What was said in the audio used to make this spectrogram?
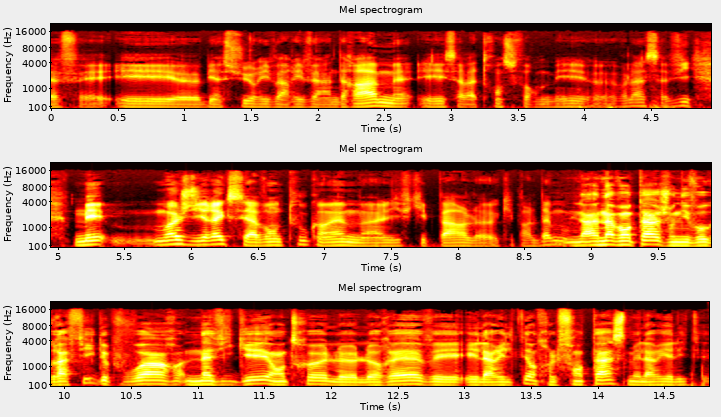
À fait. Et euh, bien sûr, il va arriver un drame et ça va transformer voilà, sa vie. Mais moi, je dirais que c'est avant tout quand même un livre qui parle, qui parle d'amour. Il a un avantage au niveau graphique de pouvoir naviguer entre le, rêve et, la réalité, entre le fantasme et la réalité.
